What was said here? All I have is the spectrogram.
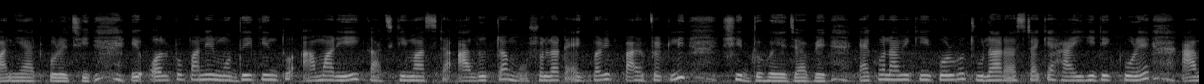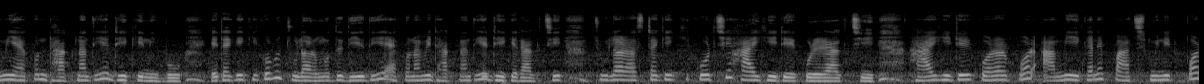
পানি অ্যাড করেছি। এই অল্প পানির মধ্যেই কিন্তু আমার এই কাচকি মাছটা, আলুটা, মশলাটা একবারে পারফেক্টলি সিদ্ধ হয়ে যাবে। এখন আমি কি করব, চুলার আঁচটাকে হাই হিটে করে আমি এখন ঢাকনা দিয়ে ঢেকে নিব। এটাকে কি করব, চুলার মধ্যে দিয়ে দিয়ে এখন আমি ঢাকনা দিয়ে ঢেকে রাখছি। চুলার আঁচটাকে কি করছি হাই হিটে করে রাখছি। হাই হিটে করার পর আমি এখানে পাঁচ মিনিট পর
